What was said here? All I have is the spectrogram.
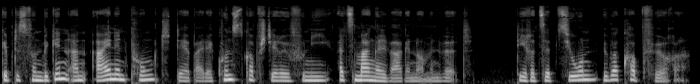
gibt es von Beginn an einen Punkt, der bei der Kunstkopfstereophonie als Mangel wahrgenommen wird: die Rezeption über Kopfhörer.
